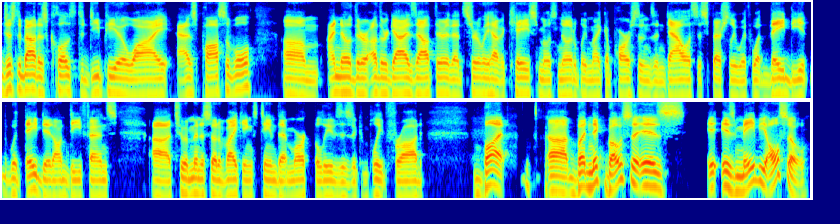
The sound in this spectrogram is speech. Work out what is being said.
just about as close to DPOY as possible. Um, I know there are other guys out there that certainly have a case, most notably Micah Parsons and Dallas, especially with what they did, what they did on defense uh, to a Minnesota Vikings team that Marc believes is a complete fraud. But uh, but Nick Bosa is is maybe also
